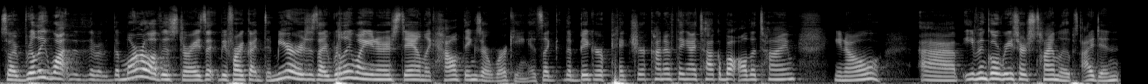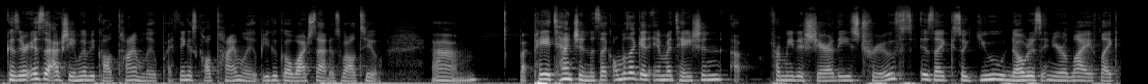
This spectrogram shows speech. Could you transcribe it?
So I really want the, the moral of this story is that before I got into mirrors is I really want you to understand like how things are working. It's like the bigger picture kind of thing I talk about all the time. You know, uh, even go research time loops. I didn't because there is actually a movie called Time Loop. I think it's called Time Loop. You could go watch that as well too. Um, but pay attention. It's like almost like an invitation uh, for me to share these truths. Is like so you notice in your life like,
